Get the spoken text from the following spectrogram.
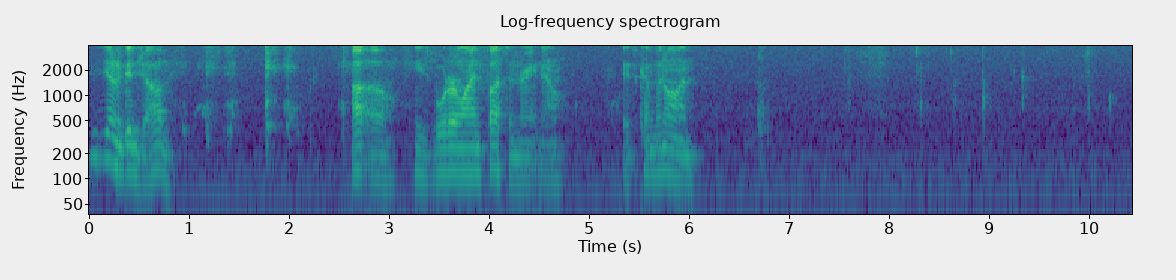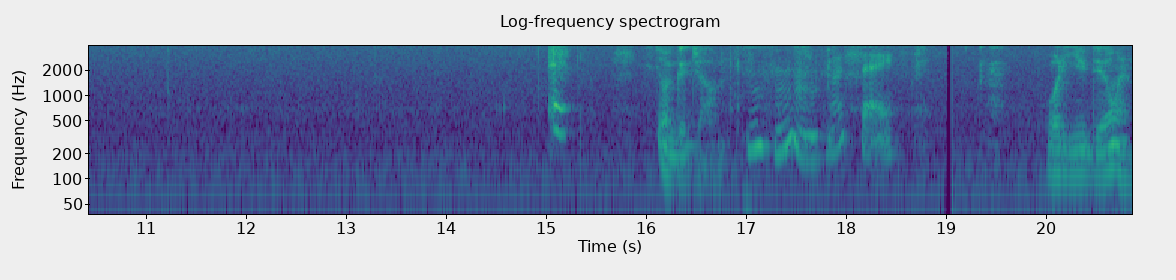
He's doing a good job. Uh oh, he's borderline fussing right now. It's coming on. He's doing a good job. Mm-hmm. I'd say. What are you doing?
